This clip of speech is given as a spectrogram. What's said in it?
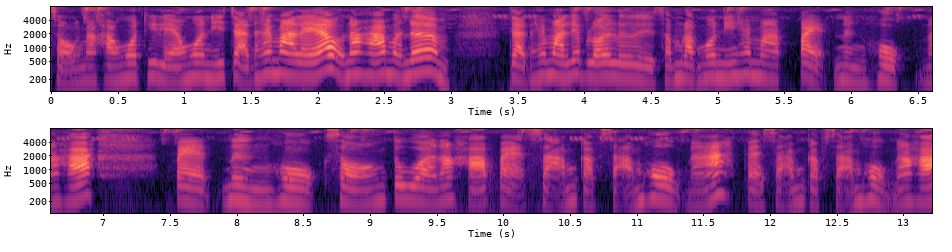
82 นะคะ งวดที่แล้วงวดนี้จัดให้มาแล้วนะคะ เหมือนเดิมจัดให้มาเรียบร้อยเลยสำหรับงวดนี้ให้มา 816 นะคะ 8 1 6 2 ตัวนะคะ 8 3 กับ 3 6 นะ 8 3 กับ 3 6 นะคะ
